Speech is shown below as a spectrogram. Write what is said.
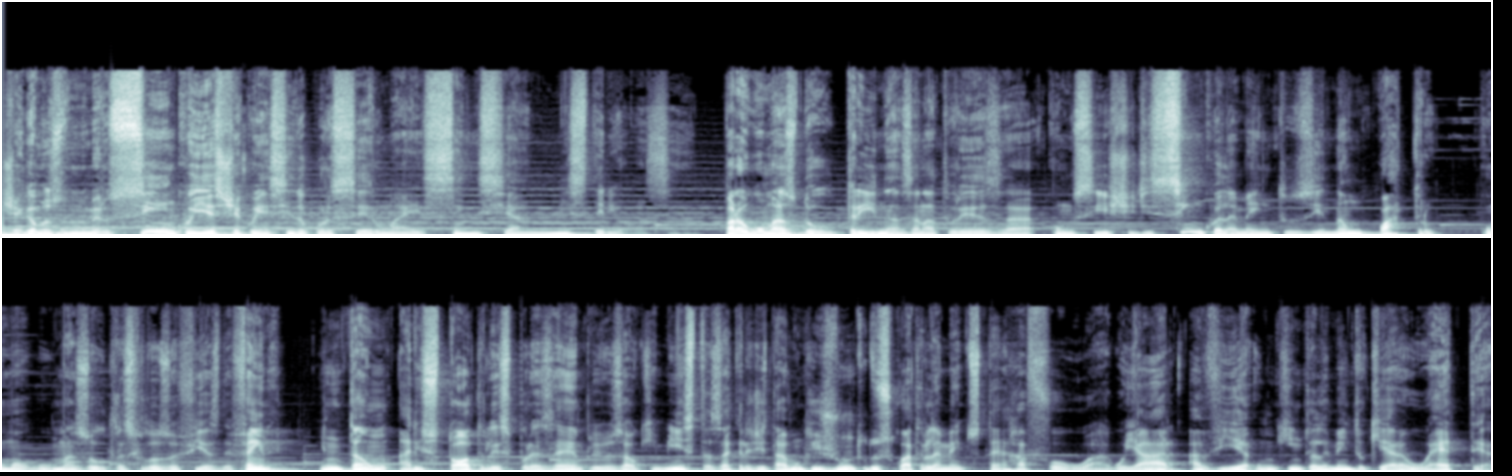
Chegamos no número 5 e este é conhecido por ser uma essência misteriosa. Para algumas doutrinas, a natureza consiste de cinco elementos e não quatro, como algumas outras filosofias defendem. Então, Aristóteles, por exemplo, e os alquimistas acreditavam que junto dos quatro elementos terra, fogo, água e ar havia um quinto elemento que era o éter,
